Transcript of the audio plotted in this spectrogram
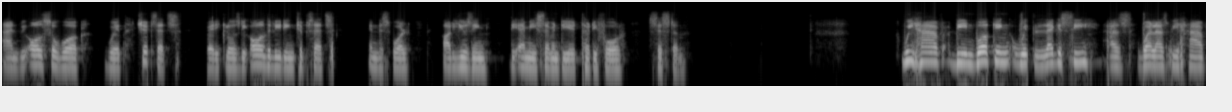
And we also work with chipsets very closely. All the leading chipsets in this world are using the ME7834 system. We have been working with legacy as well as we have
